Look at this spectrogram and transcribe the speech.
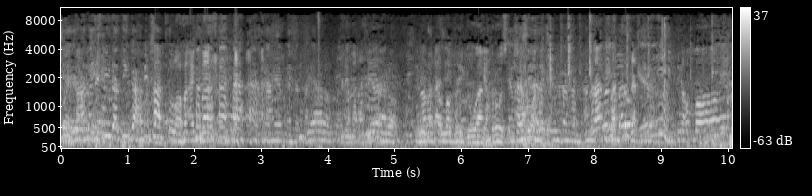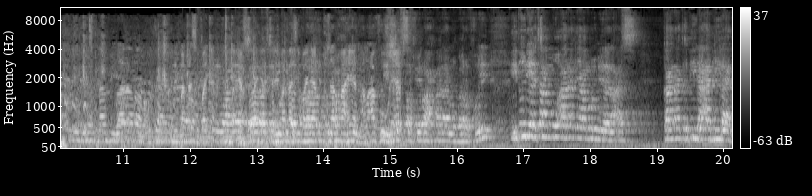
Anak istri udah tiga, Habib satu. Allahu Akbar. Terima kasih. Terima kasih berjuang terus. baru. Ya Allah. Terima kasih banyak. Ya, Terima kasih banyak Ustaz Mahir Al-Afu ya. Itu dia cambuk anaknya Amr bin Al-As karena ketidakadilan.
